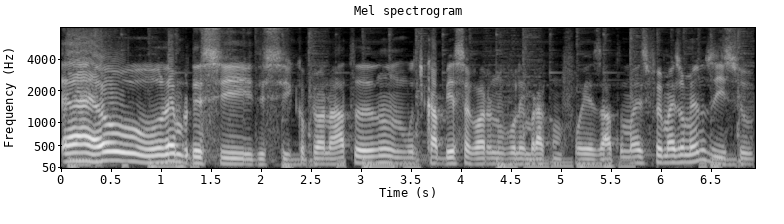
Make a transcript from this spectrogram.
É, eu lembro desse, desse campeonato. não- de cabeça agora não vou lembrar como foi exato, mas foi mais ou menos isso.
